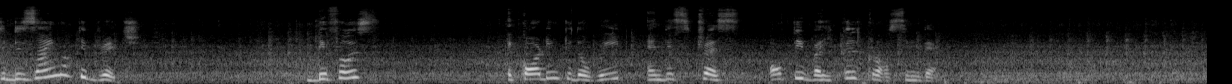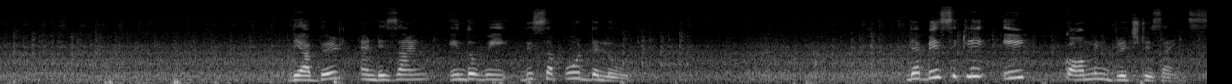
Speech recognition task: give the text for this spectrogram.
The design of the bridge differs according to the weight and the stress of the vehicle crossing them. They are built and designed in the way they support the load. There are basically eight common bridge designs.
